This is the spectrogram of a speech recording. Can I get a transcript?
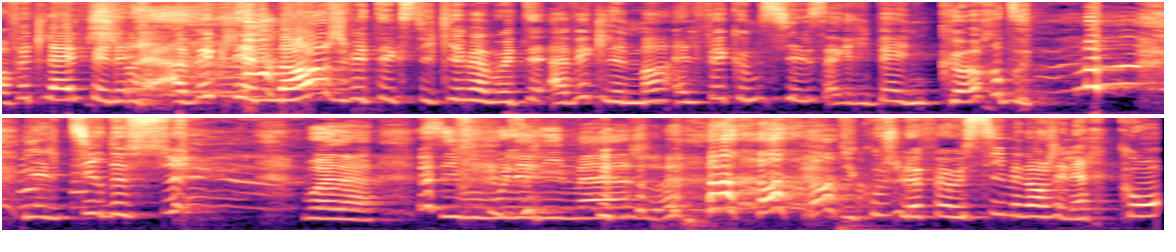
En fait, là, elle fait les- avec les mains, je vais t'expliquer ma beauté. Avec les mains, elle fait comme si elle s'agrippait à une corde et elle tire dessus. voilà, si vous voulez l'image... Du coup, je le fais aussi, mais non, j'ai l'air con.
